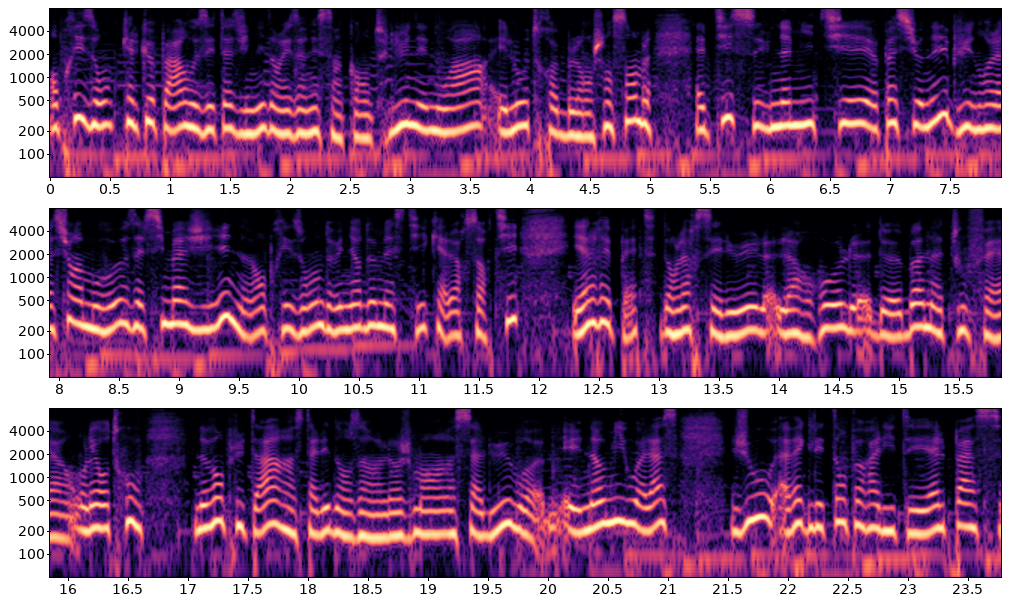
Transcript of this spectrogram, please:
en prison quelque part aux États-Unis dans les années 50. L'une est noire et l'autre blanche. Ensemble, elles tissent une amitié passionnée puis une relation amoureuse. Elles s'imaginent en prison devenir domestiques à leur sortie et elles répètent dans leur cellule leur rôle de bonne à tout faire. On les retrouve neuf ans plus tard installées dans un logement insalubre et Naomi Wallace joue avec les temporalités. Elle passe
